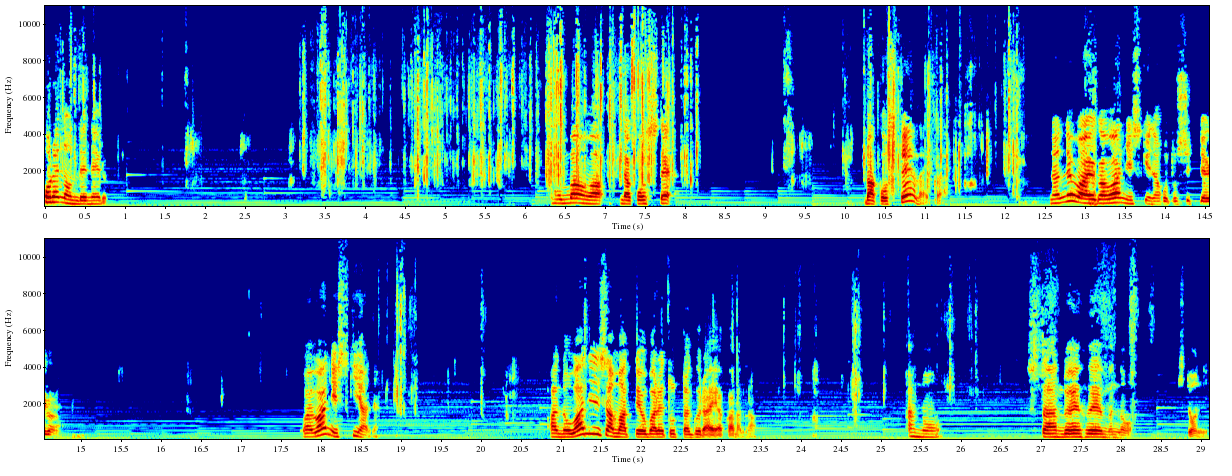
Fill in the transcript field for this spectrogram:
これ飲んで寝る。こんばんは、ラコステ。ラコステ？やないかい。なんでワイがワニ好きなこと知ってるんワイワニ好きやね。あの、ワニ様って呼ばれとったぐらいやからな。あの、スタンド FM の人に。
